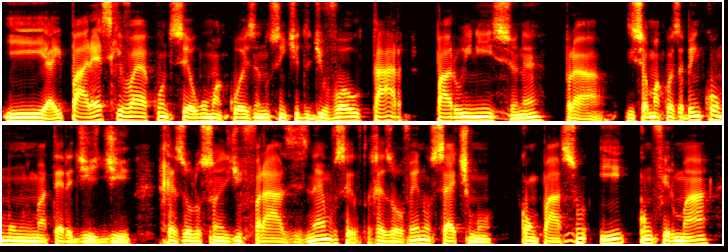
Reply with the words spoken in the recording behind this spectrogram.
E aí parece que vai acontecer alguma coisa no sentido de voltar para o início, né? Pra... Isso é uma coisa bem comum em matéria de, de resoluções de frases, né? Você resolvendo o sétimo compasso e confirmar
